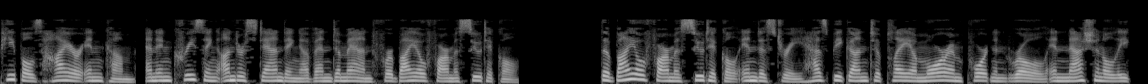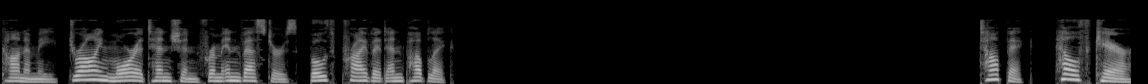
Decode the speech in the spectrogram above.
people's higher income, and increasing understanding of and demand for biopharmaceutical. The biopharmaceutical industry has begun to play a more important role in national economy, drawing more attention from investors, both private and public. Topic: Healthcare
